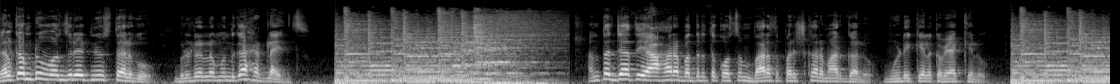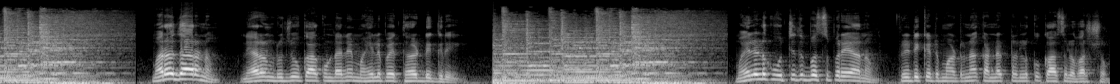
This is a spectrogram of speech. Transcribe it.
Welcome to one zero eight news Telugu. బులెటిన్ల ముందుగా హెడ్లైన్స్. అంతర్జాతీయ ఆహార భద్రత కోసం భారత పరిష్కార మార్గాలు మూడి కీలక వ్యాఖ్యలు. మరో దారుణం నేరం రుజువు కాకుండానే మహిళపై థర్డ్ డిగ్రీ. మహిళలకు ఉచిత బస్సు ప్రయాణం ఫ్రీ టికెట్ మాటున కండక్టర్లకు కాసుల వర్షం.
